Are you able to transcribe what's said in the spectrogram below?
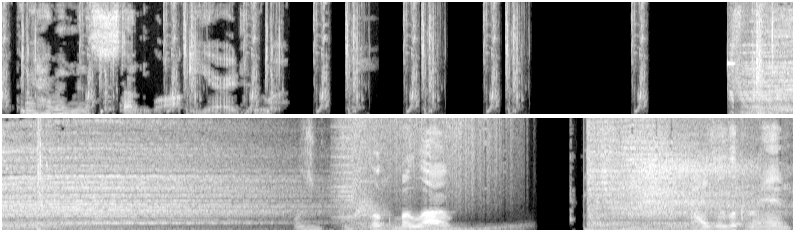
I think I have him in a stun block. Yeah, I do. Look below. How's it look for him?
